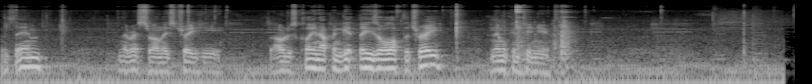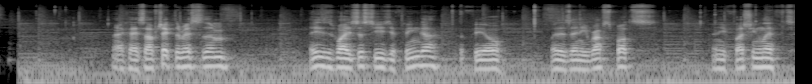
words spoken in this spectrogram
There's them, and the rest are on this tree here. So I'll just clean up and get these all off the tree and then we'll continue. Okay, so I've checked the rest of them. The easiest way is just to use your finger to feel where there's any rough spots, any flashing left.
